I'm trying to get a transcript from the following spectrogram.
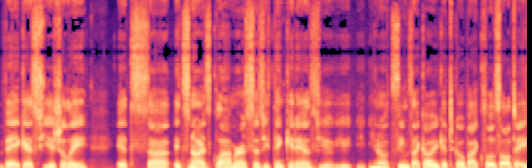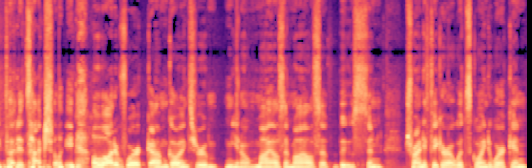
Vegas. Usually, it's uh, it's not as glamorous as you think it is. You you you know, it seems like oh, you get to go buy clothes all day, but it's actually a lot of work um, going through you know miles and miles of booths and trying to figure out what's going to work and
